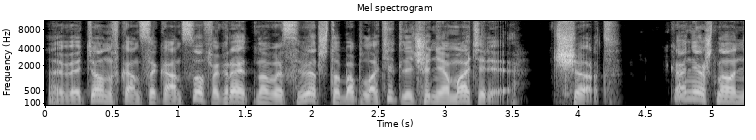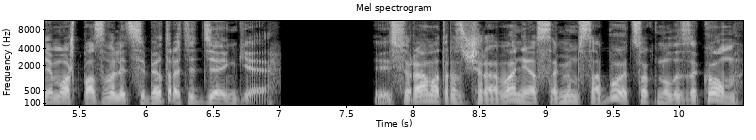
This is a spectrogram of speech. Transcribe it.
Ведь он, в конце концов, играет новый свет, чтобы оплатить лечение матери. Чёрт. Конечно, он не может позволить себе тратить деньги. И Сирам от разочарования самим собой цокнул языком,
